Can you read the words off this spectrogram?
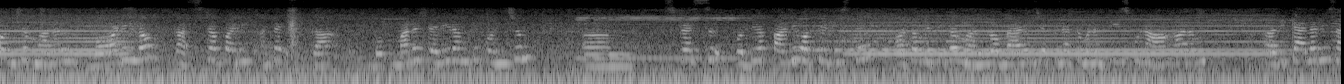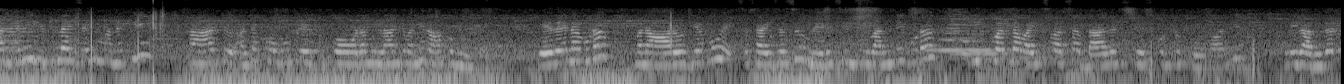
కొంచెం మన బాడీలో కష్టపడి అంటే మన శరీరంకి కొంచెం స్ట్రెస్ కొద్దిగా పని ఒత్తిడి ఇస్తే ఆటోమేటిక్గా మనలో మేడం చెప్పినట్టు మనం తీసుకున్న ఆహారం అది క్యాలరీస్ అనేవి యూటిలైజ్ అయ్యి మనకి ఫ్యాట్ అంటే కొవ్వు పేరుకుపోవడం ఇలాంటివన్నీ రాకుండా ఉంటాయి. ఏదైనా కూడా మన ఆరోగ్యము ఎక్సర్సైజెస్ మెడిసిన్స్ ఇవన్నీ కూడా ఈక్వల్గా వయసు వరుస బ్యాలెన్స్ చేసుకుంటూ పోవాలి. మీరు అందరూ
